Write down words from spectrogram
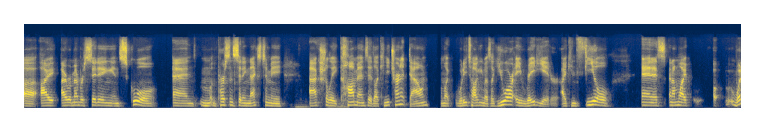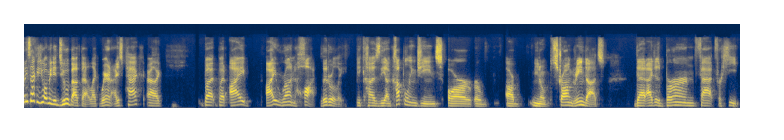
uh, I I remember sitting in school and the person sitting next to me actually commented like, "Can you turn it down?" I'm like, "What are you talking about?" It's like you are a radiator. I can feel, and it's and I'm like, what exactly do you want me to do about that? Like wear an ice pack? Uh, like, but but I I run hot literally because the uncoupling genes are are, are you know strong green dots that I just burn fat for heat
